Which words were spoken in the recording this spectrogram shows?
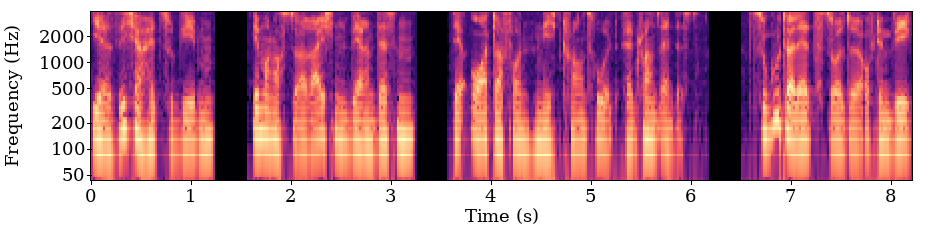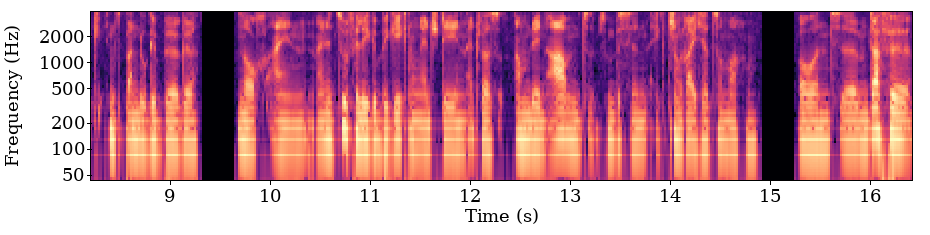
ihr Sicherheit zu geben, immer noch zu erreichen, währenddessen der Ort davon nicht Crown's, Hold, äh, Crown's End ist. Zu guter Letzt sollte auf dem Weg ins Bandu-Gebirge noch ein, eine zufällige Begegnung entstehen, etwas um den Abend so ein bisschen actionreicher zu machen. Und ähm, dafür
